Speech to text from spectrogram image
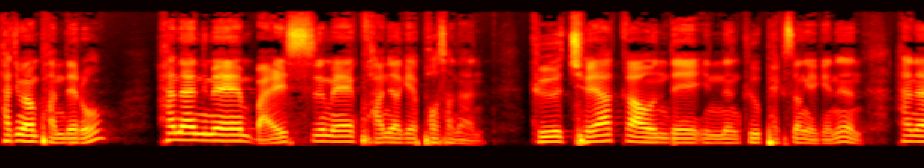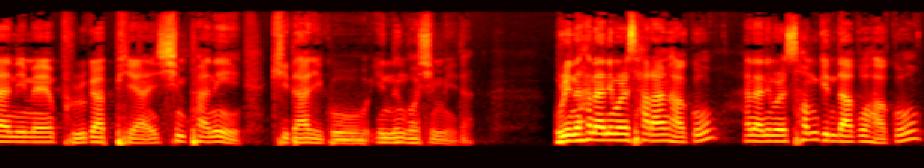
하지만 반대로 하나님의 말씀의 관역에 벗어난 그 죄악 가운데 있는 그 백성에게는 하나님의 불가피한 심판이 기다리고 있는 것입니다. 우리는 하나님을 사랑하고 하나님을 섬긴다고 하고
